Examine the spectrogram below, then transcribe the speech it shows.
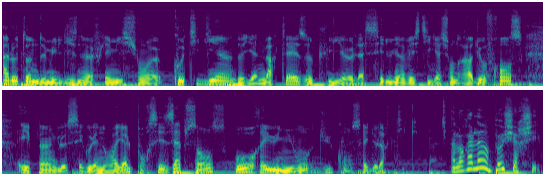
À l'automne 2019, l'émission euh, Quotidien de Yann Marthez, puis euh, la cellule investigation de Radio France épingle Ségolène Royal pour ses absences aux réunions du Conseil de l'Arctique. Alors elle a un peu cherché.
